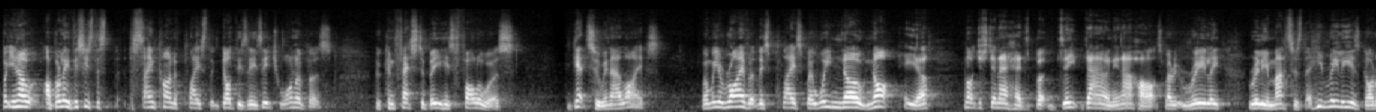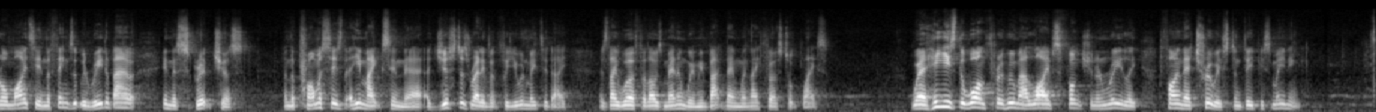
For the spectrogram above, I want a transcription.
But you know, I believe this is the, the, same kind of place that God desires each one of us who confess to be his followers get to in our lives. When we arrive at this place where we know, not here, not just in our heads, but deep down in our hearts where it really, really matters that He really is God Almighty and the things that we read about in the scriptures and the promises that He makes in there are just as relevant for you and me today as they were for those men and women back then when they first took place. Where He is the one through whom our lives function and really find their truest and deepest meaning.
